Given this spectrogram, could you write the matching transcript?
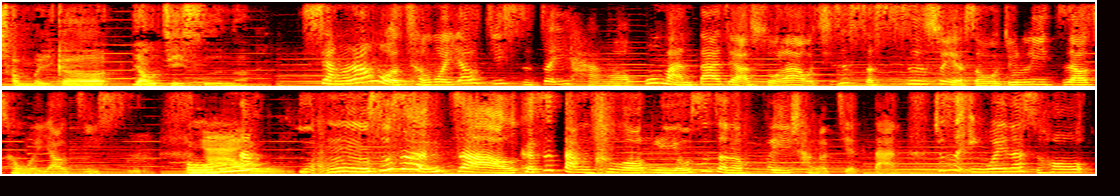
成为一个药剂师呢？想让我成为药剂师这一行哦，不瞒大家说啦，我其实十四岁的时候我就立志要成为药剂师。哦，嗯，是不是很早？可是当初哦，理由是真的非常的简单，就是因为那时候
